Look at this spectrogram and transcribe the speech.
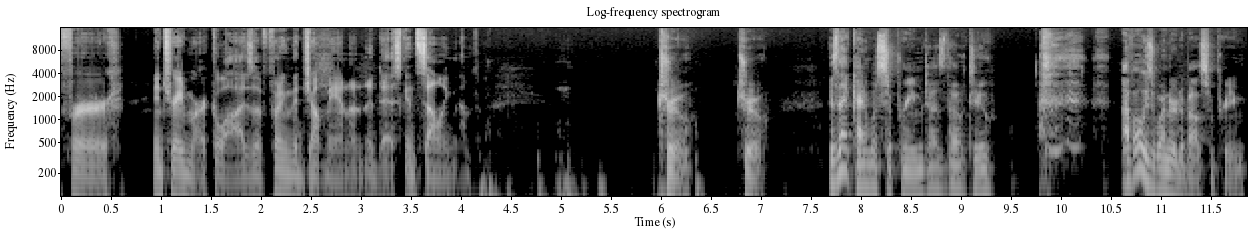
for in trademark laws of putting the Jumpman on a disc and selling them. True. True. Isn't that kind of what Supreme does though, too? I've always wondered about Supreme.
